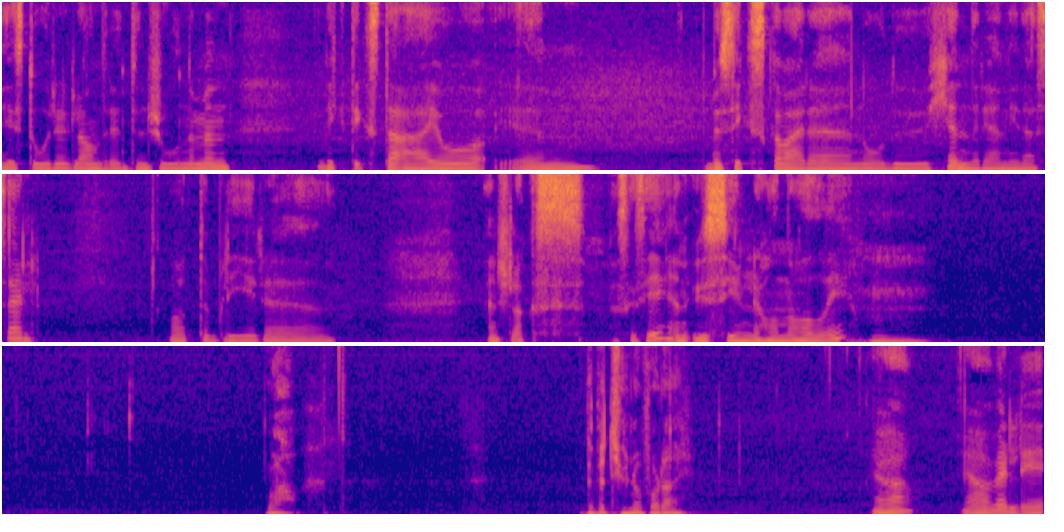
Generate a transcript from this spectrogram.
historier eller andre intensjoner, men det viktigste er jo eh, Musikk skal være noe du kjenner igjen i deg selv. Og at det blir eh, en slags hva skal jeg si, en usynlig hånd å holde i. Mm. Wow. Det betyr noe for deg. Ja, jeg har veldig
